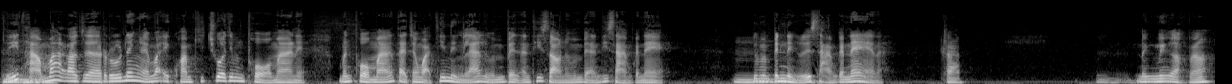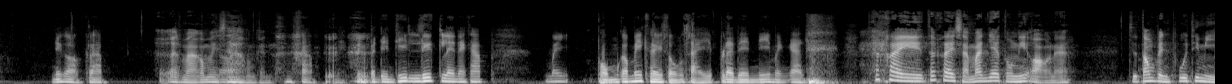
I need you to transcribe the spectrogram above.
ทีนี้ถามว่าเราจะรู้ได้ไงว่าไอ้ความคิดชั่วที่มันโผล่มาเนี่ย มันโผล่มาตั้งแต่จังหวะที่หนึ่งแล้ว หรือมันเป็นอันที่สองหรือมันเป็นอันที่สามกันแน่ คือมันเป็นหนึ่งหรือสามกันแน่นะครับอืมนึกนึกออกเนาะนึกออกครับ เออมาก็ไม่ทราบเหมือนกันครับ เป็นประเด็นที่ลึกเลยนะครับ ไม่ผมก็ไม่เคยสงสัยประเด็นนี้เหมือนกัน ถ้าใครถ้าใครสามารถแยกตรงนี้ออกนะ จะต้องเป็นผู้ที่มี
